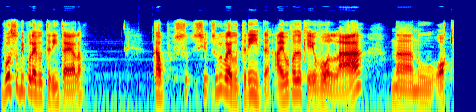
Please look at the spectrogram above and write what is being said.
Vou subir pro level 30 ela subiu o level 30, aí eu vou fazer o que? Eu vou lá na, no OK,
